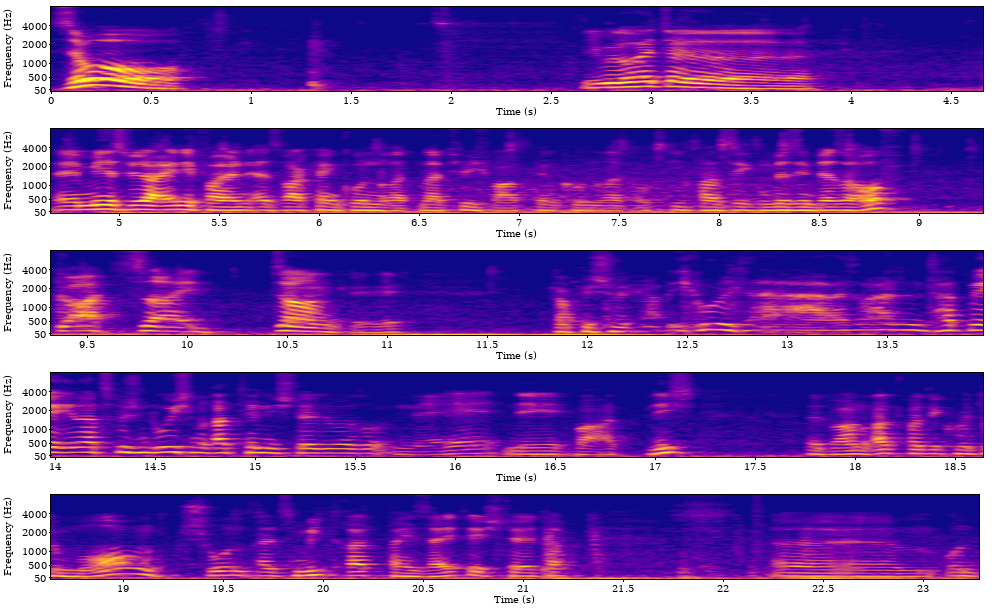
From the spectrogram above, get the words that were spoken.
So. Liebe Leute. Ey, mir ist wieder eingefallen, es war kein Kundenrad. Natürlich war es kein Kundenrad. Auf die passe ich ein bisschen besser auf. Gott sei Dank, ey. Ich hab mich schon, hab ich geholt, ah, was war denn? Hat mir einer zwischendurch ein Rad hingestellt oder so? Nee, nee, war nicht. Das war ein Rad, was ich heute Morgen schon als Mietrad beiseite gestellt habe. Ähm, und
